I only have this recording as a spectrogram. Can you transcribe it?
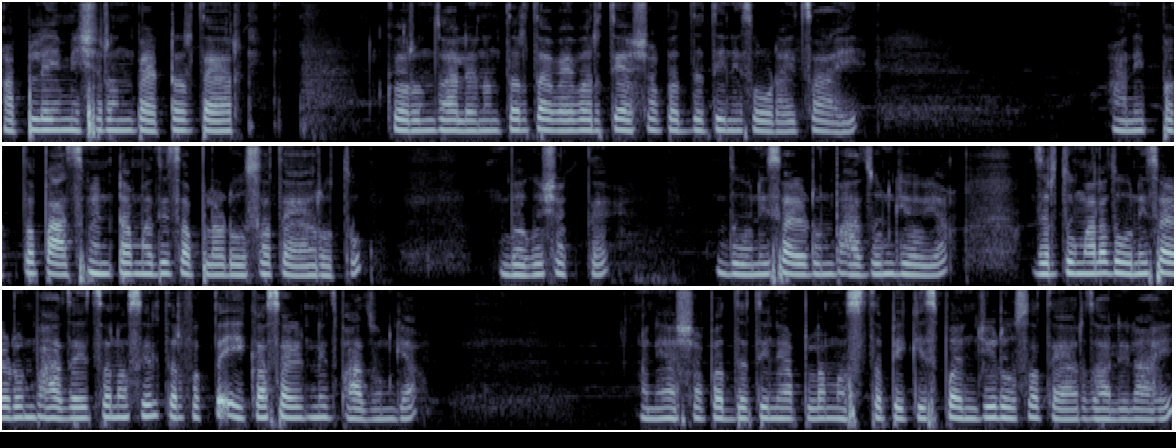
आपले मिश्रण बॅटर तयार करून झाल्यानंतर तव्यावरती अशा पद्धतीने सोडायचं आहे. आणि फक्त पाच मिनटामध्येच आपला डोसा तयार होतो. बघू शकताय. दोन्ही साईडून भाजून घेऊया. जर तुम्हाला दोन्ही साईडून भाजायचं नसेल तर फक्त एका साईडनेच भाजून घ्या. आणि अशा पद्धतीने आपला मस्तपैकी स्पंजी डोसा तयार झालेला आहे.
